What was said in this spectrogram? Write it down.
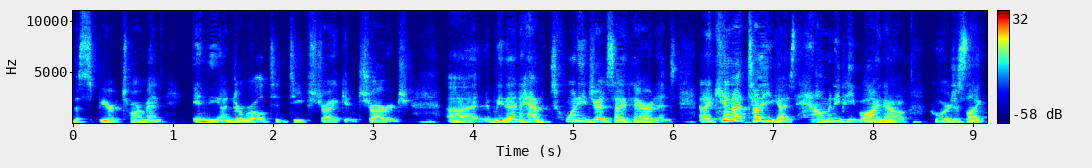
the Spirit Torment in the underworld to deep strike and charge. Uh, we then have 20 Dread Scythe Harridans. And I cannot tell you guys how many people I know who are just like,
